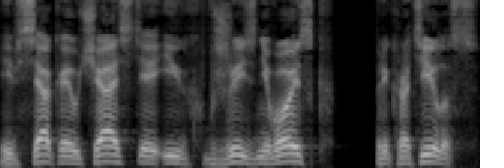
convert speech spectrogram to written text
и всякое участие их в жизни войск прекратилось.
